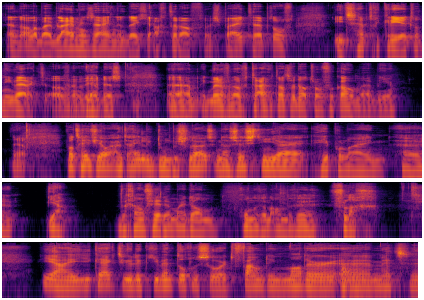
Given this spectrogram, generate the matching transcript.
en er allebei blij mee zijn. En dat je achteraf eh, spijt hebt of iets hebt gecreëerd wat niet werkt over en weer. Ja. Dus ehm, ik ben ervan overtuigd dat we dat wel voorkomen hebben hier. Ja. Wat heeft jou uiteindelijk doen besluiten, na 16 jaar Hippoline, ja, we gaan verder, maar dan onder een andere vlag? Ja, je kijkt natuurlijk, je bent toch een soort founding mother eh, met, eh,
